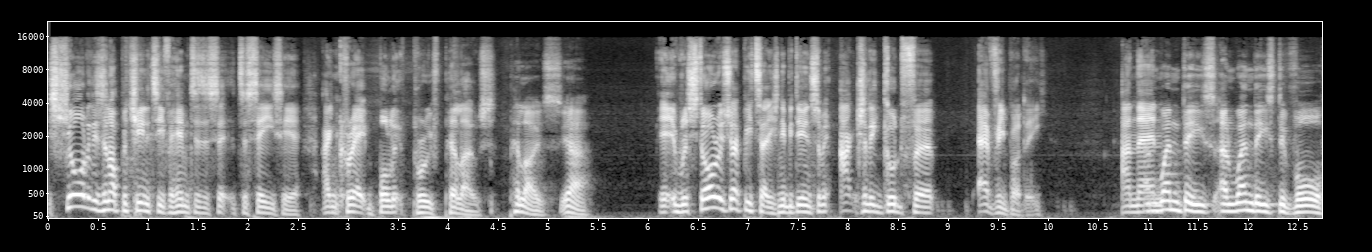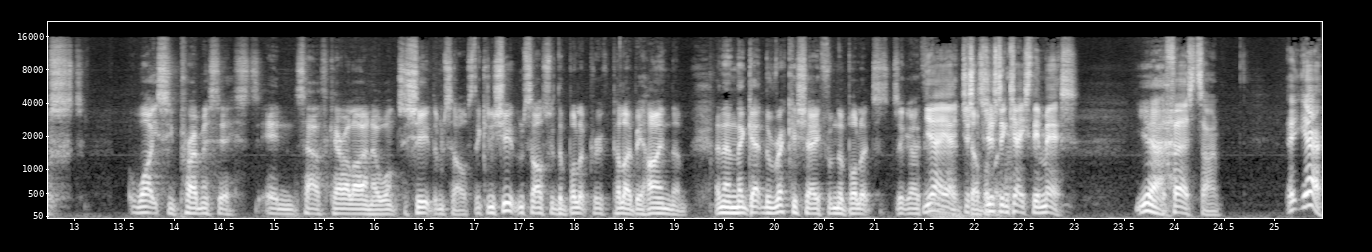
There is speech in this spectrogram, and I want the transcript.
surely there's an opportunity for him to to, seize here and create bulletproof pillows. Pillows, yeah. It restore his reputation. He'd be doing something actually good for everybody. And then And when these and when these divorced white supremacists in South Carolina want to shoot themselves, they can shoot themselves with a bulletproof pillow behind them, and then they get the ricochet from the bullets to go. Through yeah, yeah, just just in case they miss yeah. the first time. Uh, yeah,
